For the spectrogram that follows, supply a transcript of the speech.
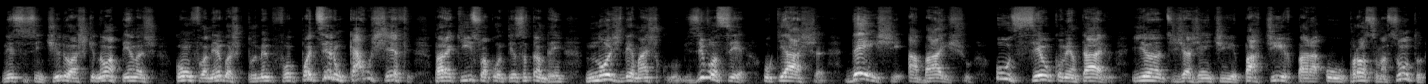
nesse sentido. Eu acho que não apenas com o Flamengo, acho que o Flamengo pode ser um carro-chefe para que isso aconteça também nos demais clubes. E você, o que acha? Deixe abaixo o seu comentário. E antes de a gente partir para o próximo assunto,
